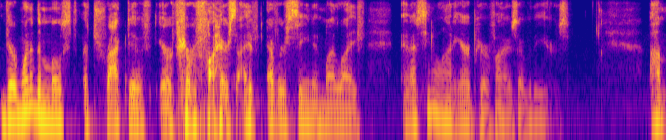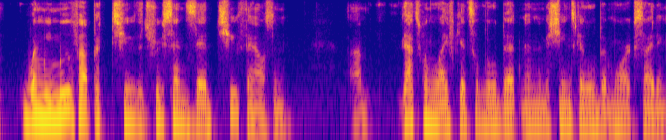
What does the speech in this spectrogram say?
They're one of the most attractive air purifiers I've ever seen in my life. And I've seen a lot of air purifiers over the years. Um, when we move up to the TrueSense Z2000, um, that's when life gets a little bit and the machines get a little bit more exciting.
